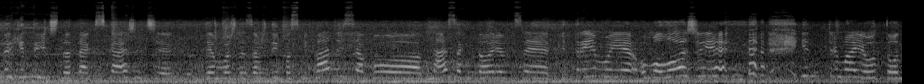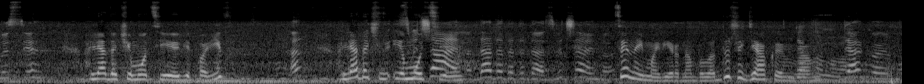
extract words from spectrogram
енергетично, так скажуть, де можна завжди посміхатися, бо нас, акторів, це підтримує, омоложує і тримає у тонусі. Глядач емоцією відповів? А? Глядач емоцією. Звичайно, да, да, да, да, да, звичайно. Це неймовірно було. Дуже дякуємо. Дякуємо вам. Дякуємо.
